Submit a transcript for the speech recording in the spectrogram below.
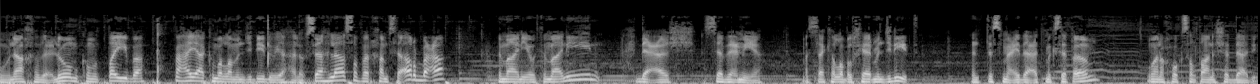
وناخذ علومكم الطيبة. فحياكم الله من جديد ويا هلا وسهلا. صفر خمسة أربعة ثمانية وثمانين أحد سبعمية. مساك الله بالخير من جديد. أنت تسمع إذاعة مكسف أم. وأنا أخوك سلطان الشدادي.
